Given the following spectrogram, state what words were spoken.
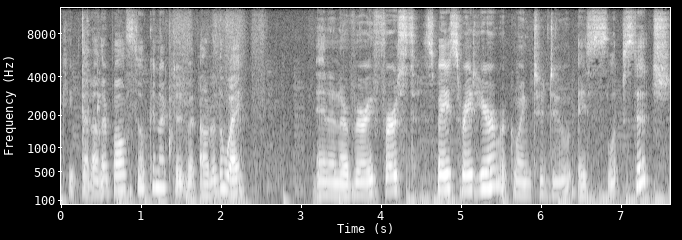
keep that other ball still connected but out of the way. And in our very first space right here, we're going to do a slip stitch.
